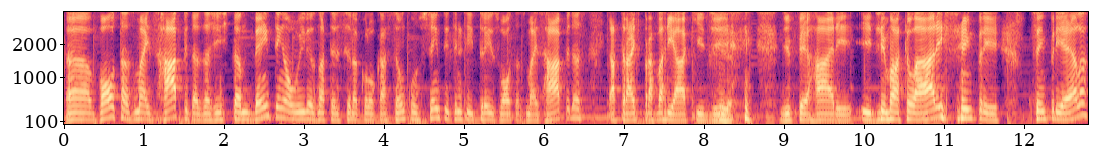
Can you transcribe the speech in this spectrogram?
Uh, voltas mais rápidas, a gente também tem a Williams na terceira colocação, com 133 voltas mais rápidas, atrás para variar aqui de, de Ferrari e de McLaren, sempre, sempre ela.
